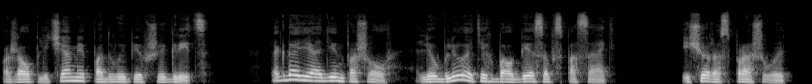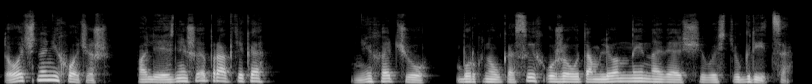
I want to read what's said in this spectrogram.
пожал плечами подвыпивший Гриц. «Тогда я один пошел. Люблю этих балбесов спасать. Еще раз спрашиваю, точно не хочешь? Полезнейшая практика». «Не хочу», – буркнул Косых, уже утомленный навязчивостью Грица.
